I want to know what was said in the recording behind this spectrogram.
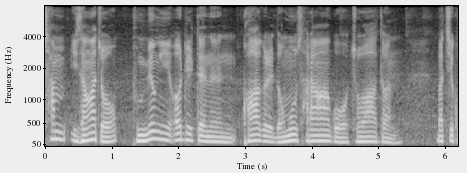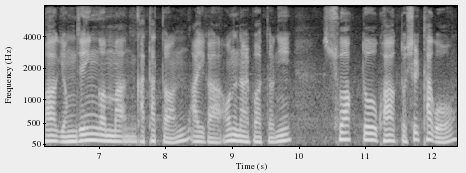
참 이상하죠. 분명히 어릴 때는 과학을 너무 사랑하고 좋아하던 마치 과학 영재인 것만 같았던 아이가 어느 날 보았더니 수학도 과학도 싫다고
